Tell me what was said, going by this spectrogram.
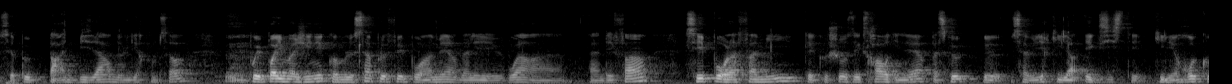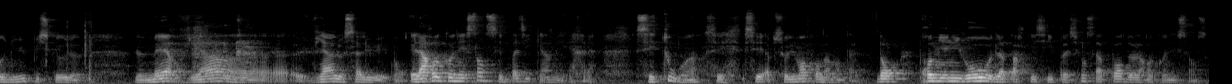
Ça, peut paraître bizarre de le dire comme ça. Vous ne pouvez pas imaginer comme le simple fait pour un maire d'aller voir un, défunt, c'est pour la famille quelque chose d'extraordinaire parce que euh, ça veut dire qu'il a existé, qu'il est reconnu puisque le, maire vient, euh, vient le saluer. Bon. Et la reconnaissance, c'est basique, hein, mais c'est tout, hein, c'est absolument fondamental. Donc, premier niveau de la participation, ça apporte de la reconnaissance.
